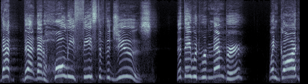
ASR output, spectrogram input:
That, that, that holy feast of the Jews, that they would remember when God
